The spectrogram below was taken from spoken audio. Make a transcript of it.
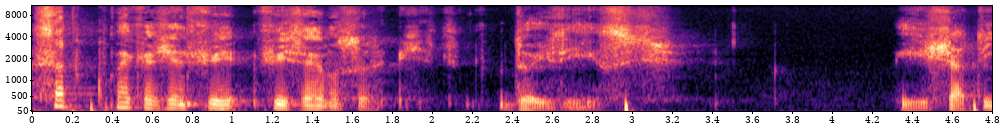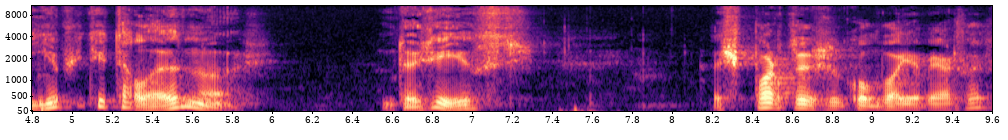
sabe como é que a gente fizemos dois isses? E já tinha 20 e tal anos. Dois isses. As portas do comboio abertas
